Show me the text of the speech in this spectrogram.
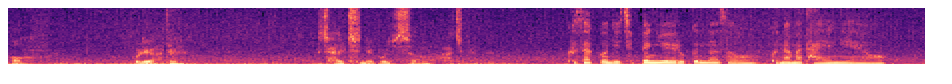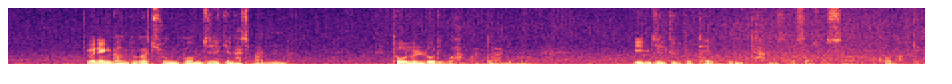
어, 우리 아들 잘 지내고 있어 아직은. 그 사건이 집행유예로 끝나서 그나마 다행이에요. 은행 강도가 중범죄이긴 하지만 돈을 노리고 한 것도 아니고 인질들도 대부분 탄수를 써줬어 고맙게도.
